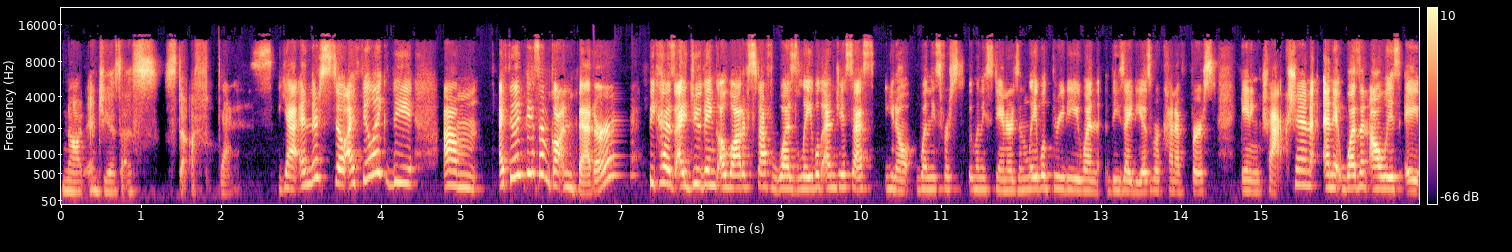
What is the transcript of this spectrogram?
not NGSS stuff. Yes. Yeah. And there's still, I feel like the, um, I feel like things have gotten better because I do think a lot of stuff was labeled NGSS, you know, when these first when these standards and labeled 3D when these ideas were kind of first gaining traction, and it wasn't always a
